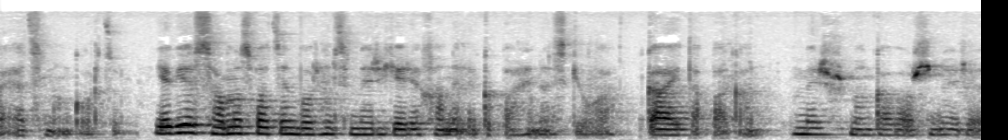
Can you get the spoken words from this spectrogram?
կայացման գործում։ Եվ ես համոզված եմ, որ հենց մեր երեխաները կպահեն այս գյուղը, կա այդ ապագան։ Մեր մանկավարժները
